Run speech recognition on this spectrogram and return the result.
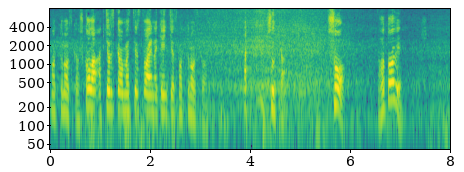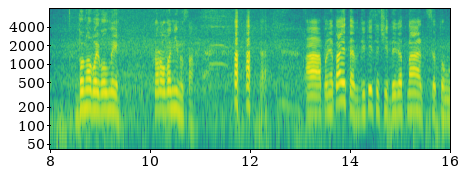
Смоктуновського. Школа актерського мастерства Інакентія Смоктуновського. Шутка. Що? Готові? До нової волни корова мінуса. А пам'ятаєте, в 2019-му,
